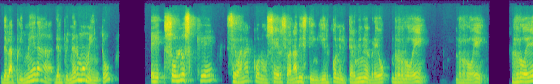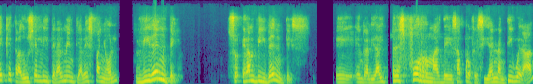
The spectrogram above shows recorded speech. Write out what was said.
de la primera, del primer momento, eh, son los que se van a conocer, se van a distinguir con el término hebreo roé, roé, roé que traduce literalmente al español vidente. eran videntes. en realidad hay tres formas de esa profecía en la antigüedad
